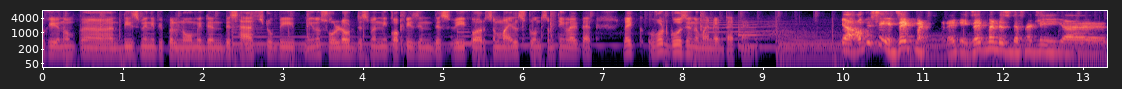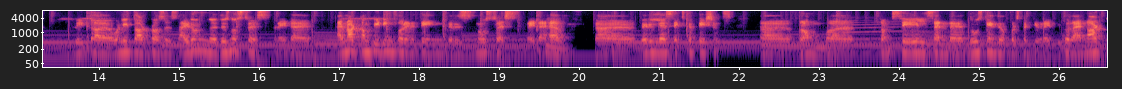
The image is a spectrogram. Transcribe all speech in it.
okay you know uh, these many people know me then this has to be you know sold out this many copies in this week or some milestone something like that. Like what goes in your mind at that time? Yeah obviously excitement right? Excitement is definitely uh, the uh, only thought process. I don't uh, there's no stress right? I, i'm not competing for anything. There is no stress right? I have uh, very less expectations uh, from from sales and those kinds of perspective right? Because i'm not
